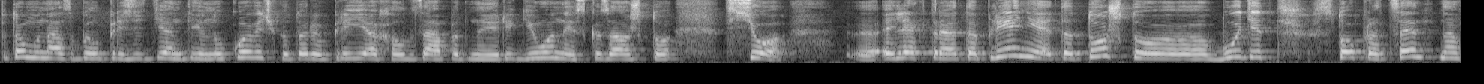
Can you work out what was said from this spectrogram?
Потом у нас был президент Янукович, который приехал в западные регионы и сказал, что все, электроотопление это то, что будет стопроцентно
